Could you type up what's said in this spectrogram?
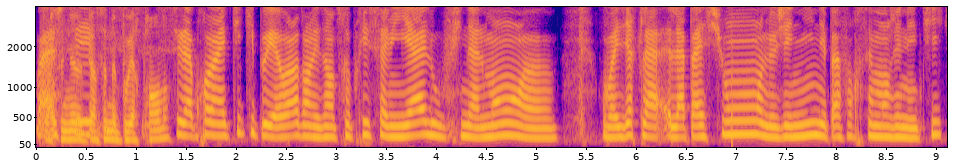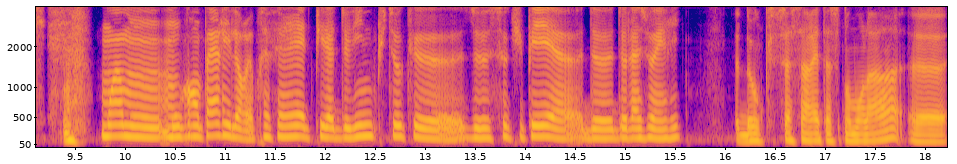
Bah, personne, personne ne pouvait reprendre? C'est la problématique qu'il peut y avoir dans les entreprises familiales où finalement, euh, on va dire que la, la passion, le génie n'est pas forcément génétique. Moi, mon, mon grand-père, il aurait préféré être pilote de ligne plutôt que de s'occuper euh, de, de la joaillerie. Donc ça s'arrête à ce moment-là. Euh,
